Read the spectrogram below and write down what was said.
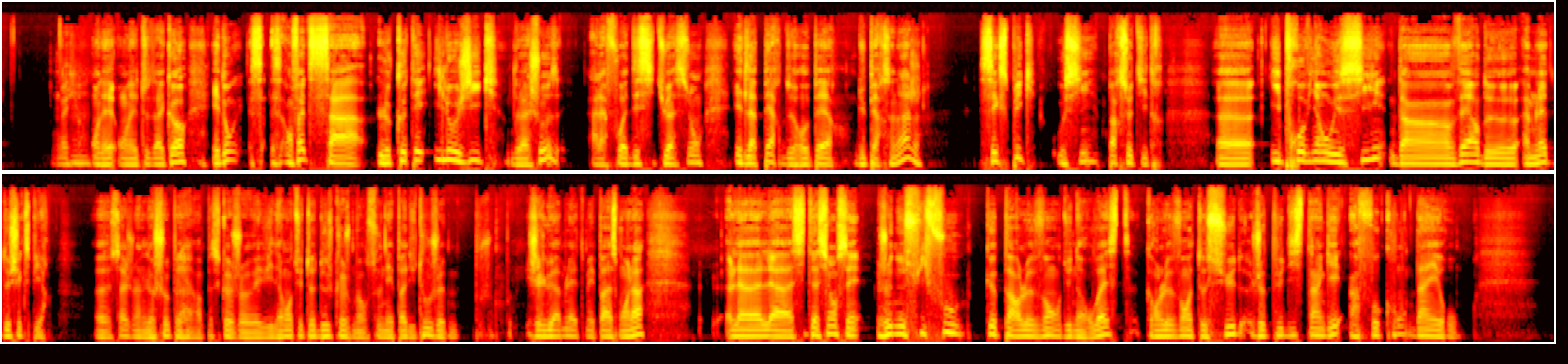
Oui. Mm. On est, on est tous d'accord. Et donc, en fait, ça, le côté illogique de la chose, à la fois des situations et de la perte de repère du personnage, s'explique aussi par ce titre. Euh, il provient aussi d'un vers de Hamlet de Shakespeare. Euh, ça, je viens de le choper, Ouais. hein, parce que je, évidemment, tu te doutes que je m'en souvenais pas du tout. J'ai lu Hamlet, mais pas à ce moment-là. La, la citation, c'est Je ne suis fou que par le vent du nord-ouest. Quand le vent est au sud, je peux distinguer un faucon d'un héros.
